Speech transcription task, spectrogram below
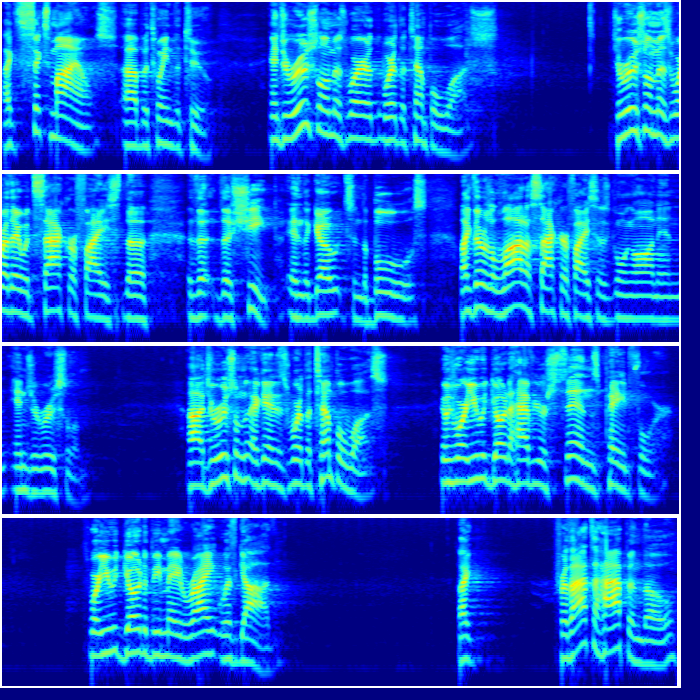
like six miles uh, between the two. And Jerusalem is where, where the temple was. Jerusalem is where they would sacrifice the, the, the sheep and the goats and the bulls. Like there was a lot of sacrifices going on in, in Jerusalem. Uh, Jerusalem, again, is where the temple was. It was where you would go to have your sins paid for. It's where you would go to be made right with God. Like, for that to happen, though,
